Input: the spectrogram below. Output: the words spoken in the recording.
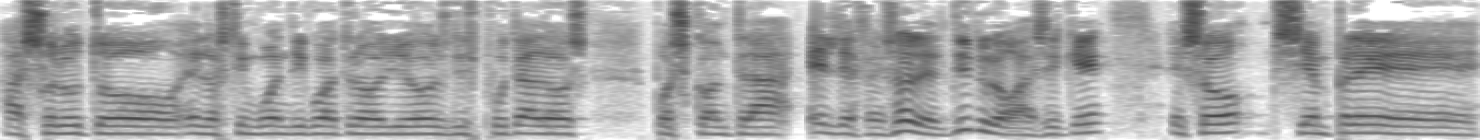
absoluto en los 54 hoyos disputados pues contra el defensor del título, así que eso siempre eh,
